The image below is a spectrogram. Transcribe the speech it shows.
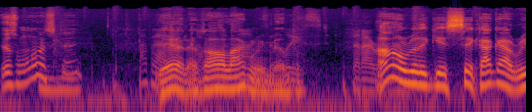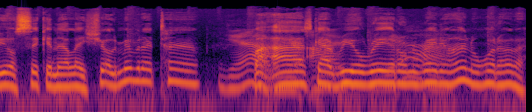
Just once, Mm-hmm. Steve. Yeah, that's all I can remember. least that I, I don't really get sick. I got real sick in L.A. Shirley, remember that time? Yeah, my eyes got eyes- real red on the radio. I don't know what other.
